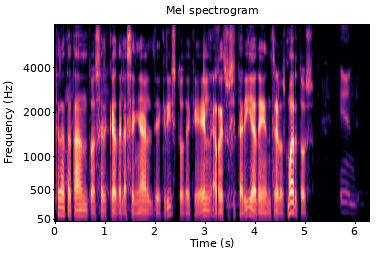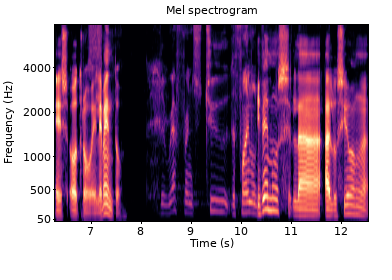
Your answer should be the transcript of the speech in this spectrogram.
trata tanto acerca de la señal de Cristo de que Él resucitaría de entre los muertos. Es otro elemento. Y vemos la alusión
